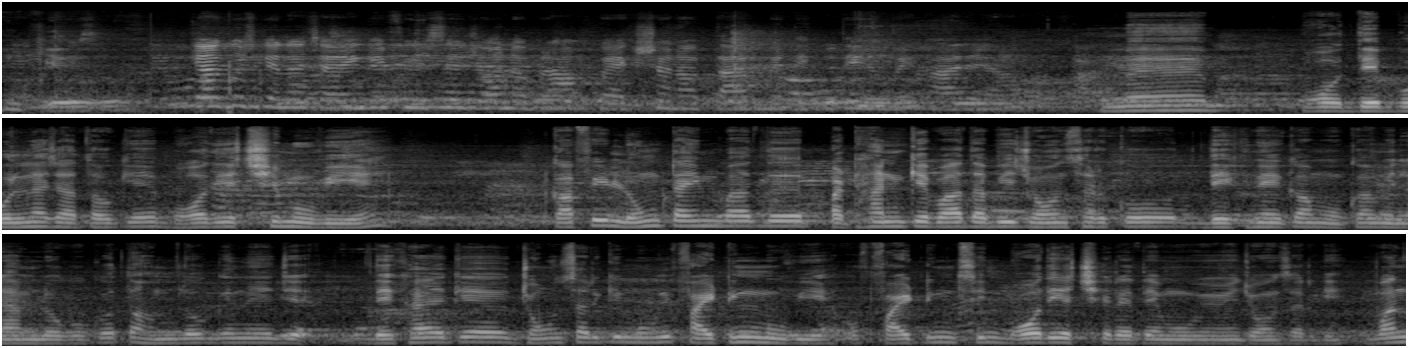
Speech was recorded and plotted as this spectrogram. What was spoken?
थैंक यू क्या कुछ कहना चाहेंगे फिर से जॉन अब्राहम को एक्शन अवतार में देखते हुए आ रहे हैं मैं बहुत दे बोलना चाहता हूँ कि बहुत ही अच्छी मूवी है। काफ़ी लॉन्ग टाइम बाद पठान के बाद अभी जॉन सर को देखने का मौका मिला हम लोगों को तो हम लोगों ने देखा है कि जॉन सर की मूवी फाइटिंग मूवी है और फाइटिंग सीन बहुत ही अच्छे रहते हैं मूवी में जॉन सर की। वन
